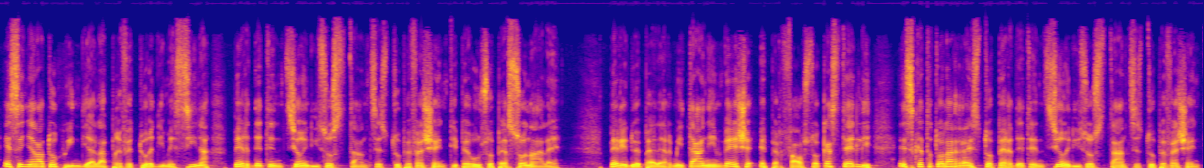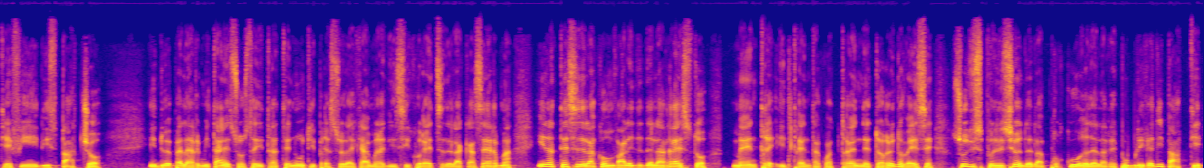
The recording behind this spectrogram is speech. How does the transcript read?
e segnalato quindi alla prefettura prefettura di Messina per detenzione di sostanze stupefacenti per uso personale. Per i due palermitani invece e per Fausto Castelli è scattato l'arresto per detenzione di sostanze stupefacenti ai fini di spaccio. I due palermitani sono stati trattenuti presso le camere di sicurezza della caserma in attesa della convalida dell'arresto, mentre il 34enne torrenovese, su disposizione della Procura della Repubblica di Patti,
